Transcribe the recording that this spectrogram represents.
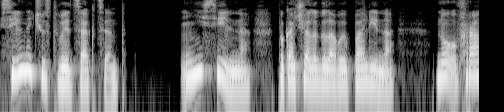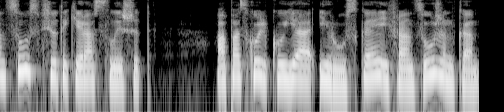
сильно чувствуется акцент». «Не сильно», — покачала головой Полина, «но француз все-таки расслышит. А поскольку я и русская, и француженка,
